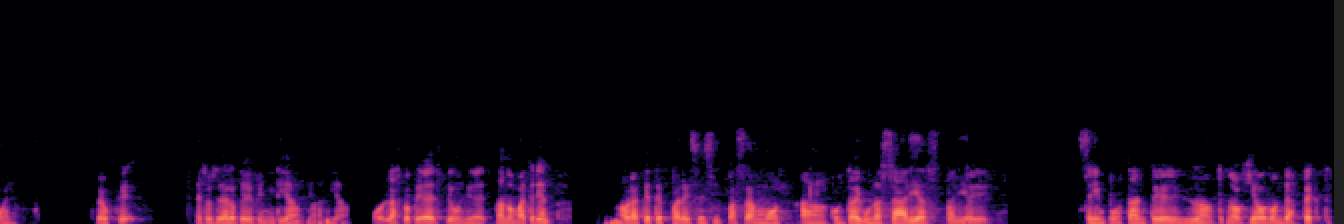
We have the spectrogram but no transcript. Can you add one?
Bueno, creo que eso sería lo que definiría las propiedades de un nanomaterial. Ahora, ¿qué te parece si pasamos a contar algunas áreas donde sea importante la nanotecnología o donde afecte?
